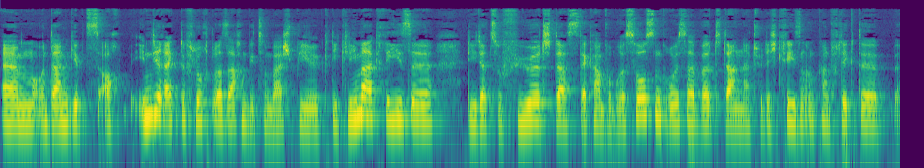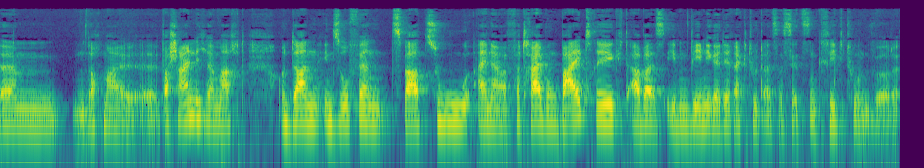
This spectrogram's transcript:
Ähm, und dann gibt es auch indirekte Fluchtursachen, wie zum Beispiel die Klimakrise, die dazu führt, dass der Kampf um Ressourcen größer wird, dann natürlich Krisen und Konflikte ähm, nochmal äh, wahrscheinlicher macht und dann insofern zwar zu einer Vertreibung beiträgt, aber es eben weniger direkt tut, als es jetzt ein Krieg tun würde.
